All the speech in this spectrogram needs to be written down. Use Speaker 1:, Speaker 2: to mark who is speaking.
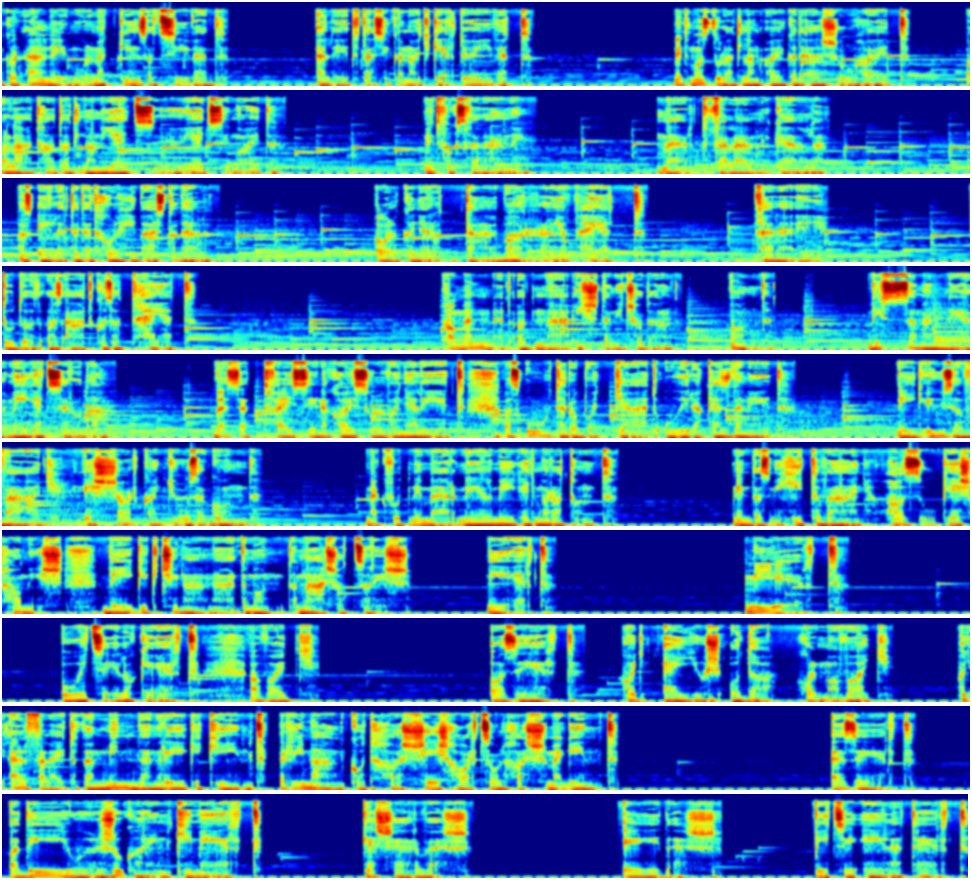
Speaker 1: Mikor elnémul megkínzott szíved, eléd teszik a nagy kérdőívet. Mit mozdulatlan ajkad elsóhajt, a láthatatlan jegyző jegyzi majd. Mit fogsz felelni? Mert felelni kell. Az életedet hol hibáztad el? Hol kanyarodtál balra jobb helyett? Felej. Menned adná isteni csoda, mondd, visszamennél még egyszer oda. Veszett fejszének hajszolva nyelét, az út robotját újra kezdenéd. Még űz a vágy, és sarkantyúz a gond. Megfutni mernél még egy maratont. Mindaz, mi hitvány, hazug és hamis, végig csinálnád, mond másodszor is. Miért? Miért? Új célokért, avagy azért, hogy eljuss oda, hol ma vagy, hogy elfelejtve minden régi kint, rimánkodhass és harcolhass megint. Ezért a díjul zsugorin kimért, keserves, édes, pici életért.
